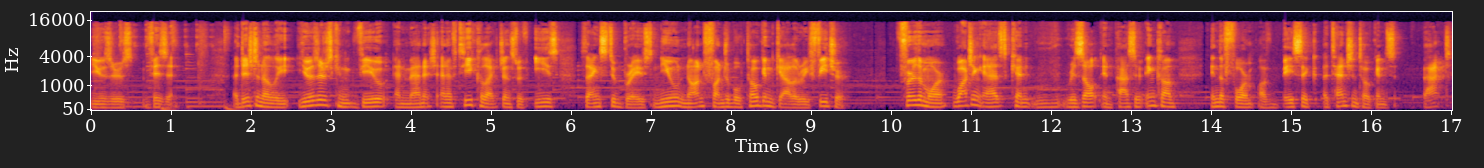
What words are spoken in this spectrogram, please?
users visit. Additionally, users can view and manage NFT collections with ease thanks to Brave's new non fungible token gallery feature. Furthermore, watching ads can result in passive income in the form of basic attention tokens BAT.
